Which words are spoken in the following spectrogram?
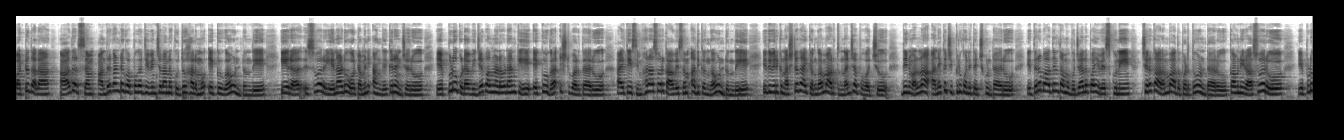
పట్టుదల ఆదర్శం అందరికంటే గొప్పగా జీవించాలన్న కుతూహలము ఎక్కువగా ఉంటుంది. ఈ ఈశ్వరు ఏనాడు ఓటమిని అంగీకరించరు. ఎప్పుడూ కూడా విజయ పలు నడవడానికి ఎక్కువగా ఇష్టపడతారు. అయితే ఈ సింహరాశి వారికి ఆవేశం అధికంగా ఉంటుంది. ఇది వీరికి నష్టదాయకంగా మారుతుందని చెప్పవచ్చు. దీనివల్ల అనేక చిక్కులు కొని తెచ్చుకుంటారు. ఇతర బాధలు తమ భుజాలపై వేసుకుని చిరకాలం బాధపడుతూ ఉంటారు. కావున రాశివారు ఎప్పుడూ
